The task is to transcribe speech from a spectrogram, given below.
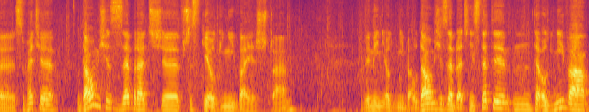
E, Słuchajcie, udało mi się zebrać e, wszystkie ogniwa jeszcze. Wymień ogniwa. Udało mi się zebrać. Niestety mm, te ogniwa,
